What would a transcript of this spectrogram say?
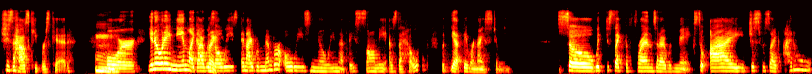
she's a housekeeper's kid. Mm. Or, you know what I mean? Like I was right. always, and I remember always knowing that they saw me as the help, but yet they were nice to me. So, with just like the friends that I would make. So, I just was like, I don't,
